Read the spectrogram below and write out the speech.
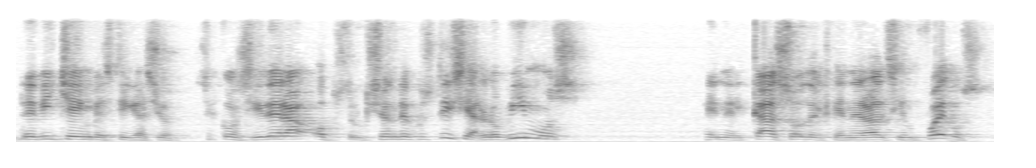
de dicha investigación. Se considera obstrucción de justicia. Lo vimos en el caso del general Cienfuegos,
